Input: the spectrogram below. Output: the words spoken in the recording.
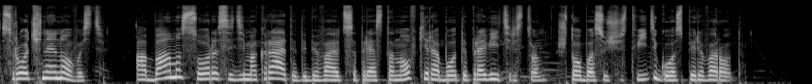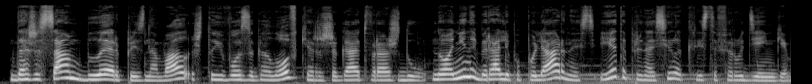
Срочная новость. Обама, Сорос и демократы добиваются приостановки работы правительства, чтобы осуществить госпереворот. Даже сам Блэр признавал, что его заголовки разжигают вражду, но они набирали популярность, и это приносило Кристоферу деньги.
